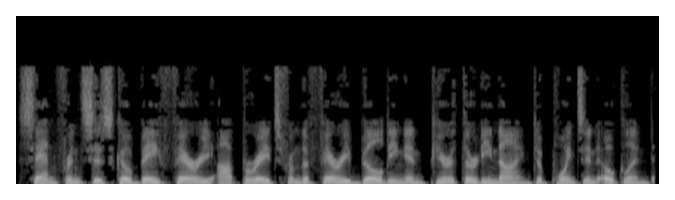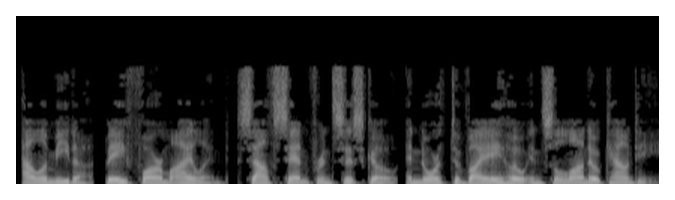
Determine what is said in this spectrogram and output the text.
San Francisco Bay Ferry operates from the ferry building and Pier 39 to points in Oakland, Alameda, Bay Farm Island, South San Francisco, and north to Vallejo in Solano County.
